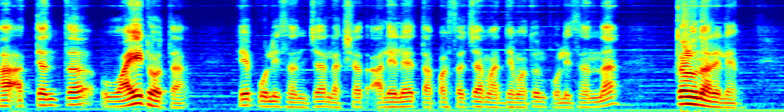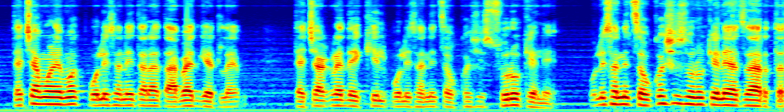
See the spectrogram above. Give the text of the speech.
हा अत्यंत वाईट होता हे पोलिसांच्या लक्षात आलेलं आहे. तपासाच्या माध्यमातून पोलिसांना कळून आलेलं आहे. त्याच्यामुळे मग पोलिसांनी त्याला ताब्यात घेतलं आहे त्याच्याकडे देखील पोलिसांनी चौकशी सुरू केली. पोलिसांनी चौकशी सुरू केली याचा अर्थ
